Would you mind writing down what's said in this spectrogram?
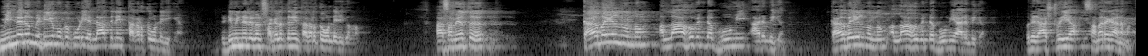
മിന്നലും ഇടിയും ഒക്കെ കൂടി എല്ലാത്തിനെയും തകർത്തുകൊണ്ടിരിക്കുകയാണ്. ഇടിമിന്നലുകൾ സകലത്തിനെയും തകർത്തുകൊണ്ടിരിക്കുന്നു. ആ സമയത്ത് കാബയിൽ നിന്നും അള്ളാഹുവിന്റെ ഭൂമി ആരംഭിക്കുന്നു കാബയിൽ നിന്നും അള്ളാഹുവിന്റെ ഭൂമി ആരംഭിക്കാം. ഒരു രാഷ്ട്രീയ സമരഗാനമാണ്.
